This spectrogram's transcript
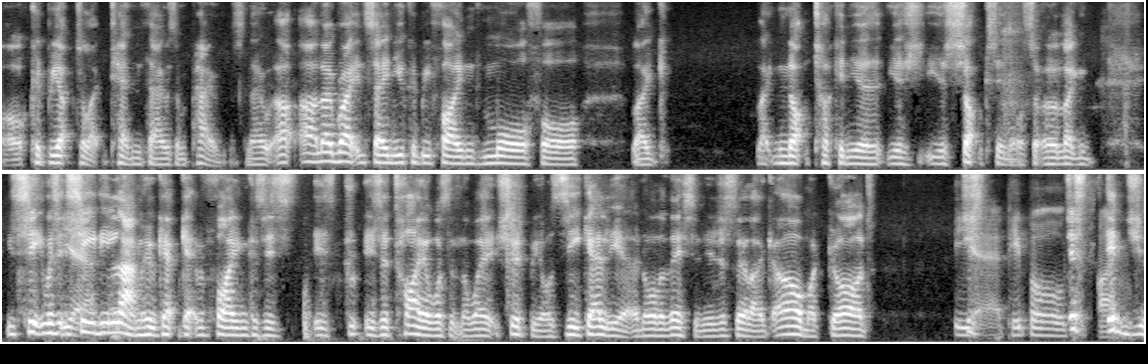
or could be up to like ten thousand pounds. Now, are, are I right in saying you could be fined more for like like not tucking your your your socks in or sort of like You see, was it Yeah. CeeDee Lamb who kept getting fined because his his his attire wasn't the way it should be, or Zeke Elliott and all of this, and you're just there like, oh my god, Just- yeah, people just enjoy.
